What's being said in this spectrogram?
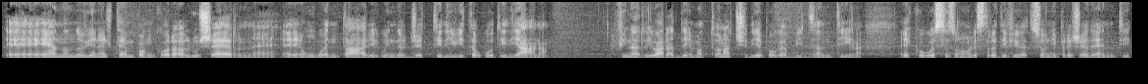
e andando via nel tempo ancora lucerne e unguentari, quindi oggetti di vita quotidiana fino ad arrivare a dei mattonacci di epoca bizantina. Ecco, queste sono le stratificazioni precedenti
